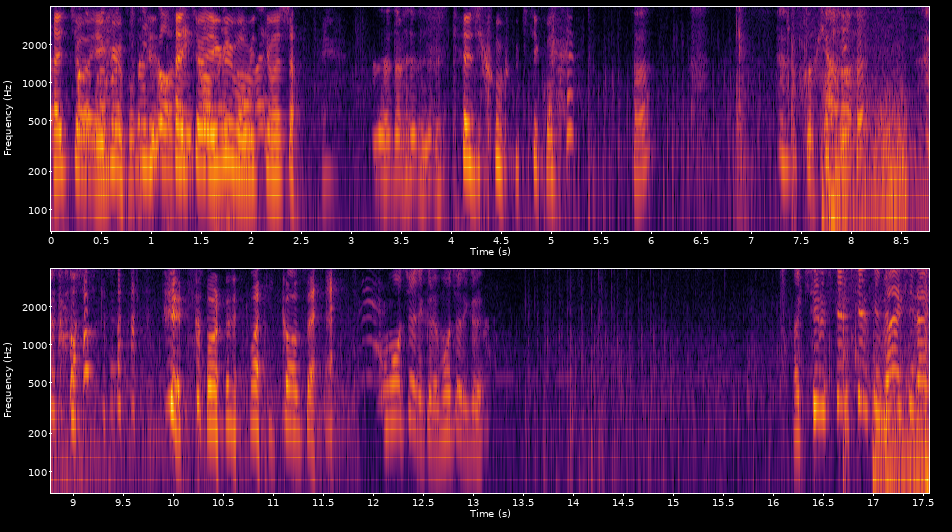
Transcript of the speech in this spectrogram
隊長えぐいもん隊長えぐいもん見つけました。どれどれどれどれ。隊長ここ来てここ。これでも行こうぜ。のもうちょいで来るもうちょいで来る。あ来てる来てる来てる来てるナイスナイス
